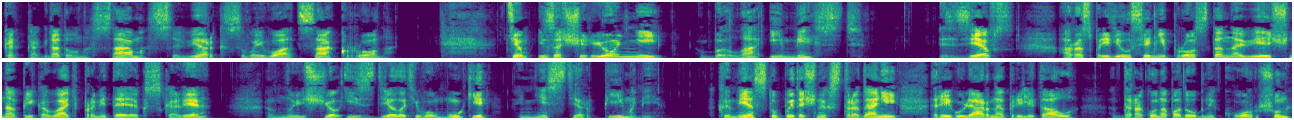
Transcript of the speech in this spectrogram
как когда-то он сам сверг своего отца Крона. Тем изощренней была и месть. Зевс распорядился не просто навечно приковать Прометея к скале, но еще и сделать его муки нестерпимыми. К месту пыточных страданий регулярно прилетал драконоподобный коршун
